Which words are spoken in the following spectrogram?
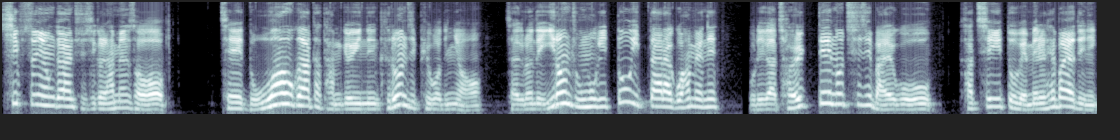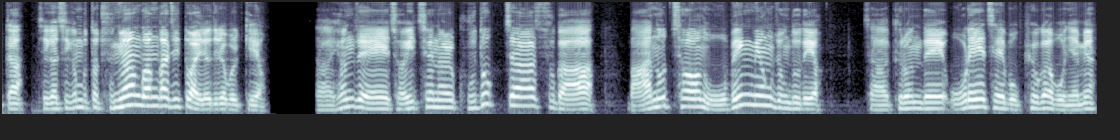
십수년간 주식을 하면서 제 노하우가 다 담겨 있는 그런 지표거든요. 자, 그런데 이런 종목이 또 있다라고 하면은 우리가 절대 놓치지 말고 같이 또 매매를 해봐야 되니까 제가 지금부터 중요한 거 한 가지 또 알려드려 볼게요. 자, 현재 저희 채널 구독자 수가 15,500명 정도 돼요. 자, 그런데 올해 제 목표가 뭐냐면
